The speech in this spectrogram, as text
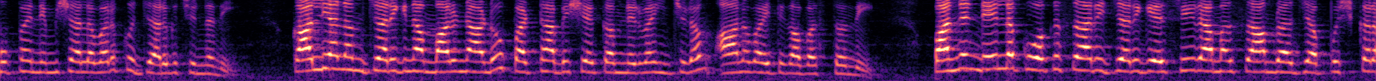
ముప్పై నిమిషాల వరకు జరుగుచున్నది. కళ్యాణం జరిగిన మరునాడు పట్టాభిషేకం నిర్వహించడం ఆనవాయితీగా వస్తోంది. పన్నెండేళ్ళకు ఒకసారి జరిగే శ్రీరామ సామ్రాజ్య పుష్కర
